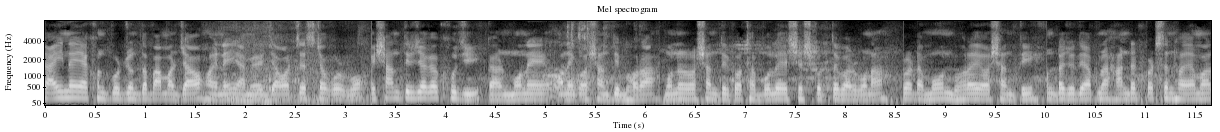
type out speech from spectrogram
যাই নাই এখন পর্যন্ত বা আমার যাওয়া হয় নাই, আমি যাওয়ার চেষ্টা করব। এই শান্তির জায়গা খুঁজি, কারণ মনে অনেক অশান্তি ভরা। মনের অশান্তির কথা বলে শেষ করতে পারব না। পুরোটা মন ভরাই অশান্তি। মনটা যদি আপনার হান্ড্রেড পার্সেন্ট হয়, আমার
